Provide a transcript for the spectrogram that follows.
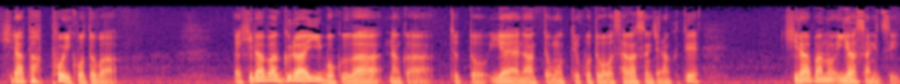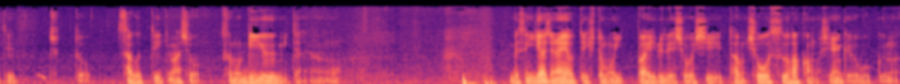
平場っぽい言葉。平場ぐらい僕がなんかちょっと嫌やなって思ってる言葉を探すんじゃなくて平場の嫌さについてちょっと探っていきましょう。その理由みたいなのを。別に嫌じゃないよっていう人もいっぱいいるでしょうし多分少数派かもしれんけど僕の、ま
